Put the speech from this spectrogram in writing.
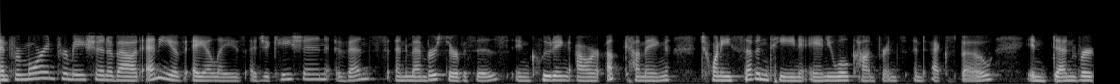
And for more information about any of ALA's education, events, and member services, including our upcoming 2017 annual conference and expo in Denver,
